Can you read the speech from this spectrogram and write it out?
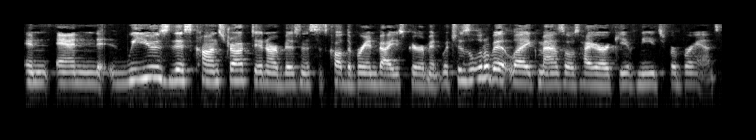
and and we use this construct in our business. It's called the brand values pyramid which is a little bit like maslow's hierarchy of needs for brands.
